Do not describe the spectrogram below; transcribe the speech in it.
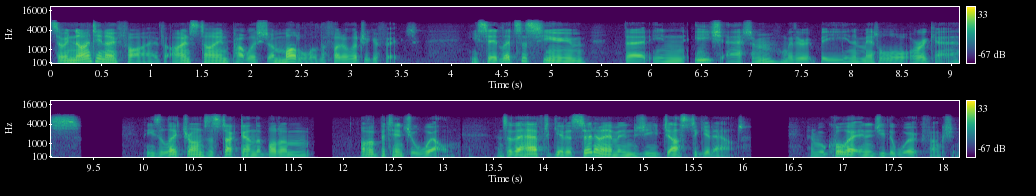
So in 1905, Einstein published a model of the photoelectric effect. He said, let's assume that in each atom, whether it be in a metal or a gas, these electrons are stuck down the bottom of a potential well. And so they have to get a certain amount of energy just to get out. And we'll call that energy the work function.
